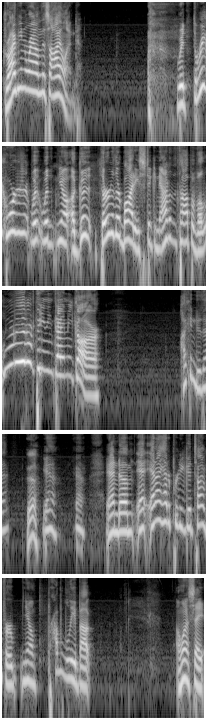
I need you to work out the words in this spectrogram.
driving around this island with three quarters with, with you know a good third of their body sticking out of the top of a little teeny tiny car i can do that Yeah. yeah, yeah. And um and, and I had a pretty good time for, you know, probably about I want to say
